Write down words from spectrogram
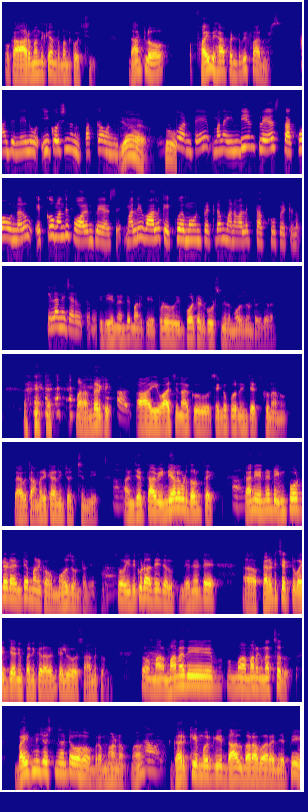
ఒక ఆరు మందికి అంతమందికి వచ్చింది. దాంట్లో five happen to be foreigners అదే నేను ఈ క్వశ్చన్ ఉంది పక్కా ఉంది. యా అంటే మన ఇండియన్ ప్లేయర్స్ తక్కువ ఉన్నారు ఎక్కువ మంది ఫారిన్ ప్లేయర్సే మళ్ళీ వాళ్ళకి ఎక్కువ అమౌంట్ పెట్టడం మన వాళ్ళకి తక్కువ పెట్టడం. ఇలానే జరుగుతుంది. ఇది ఏంటంటే మనకి ఎప్పుడు ఇంపోర్టెడ్ గూడ్స్ మీద మోజు ఉంటుంది కదా. మనందరికీ. ఆ, ఈ వాచ్ నాకు సింగపూర్ నుంచి తెచ్చుకున్నాను లేకపోతే అమెరికా నుంచి వచ్చింది. అని చెప్తే అవి ఇండియాలో కూడా దొరుకుతాయి. కానీ ఏంటంటే ఇంపోర్టెడ్ అంటే మనకు మోజు ఉంటుంది ఎప్పుడు. అవును. సో ఇది కూడా అదే జరుగుతుంది. ఏంటంటే పెరటి చెట్టు వైద్యానికి పనికిరాదని తెలుగు సామెత ఉంది. సో మన మనది మనకు నచ్చదు. బయట నుంచి వచ్చిందంటే ఓహో బ్రహ్మాండం గర్కి ముర్గి దాల్ బరాబర్ అని చెప్పి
